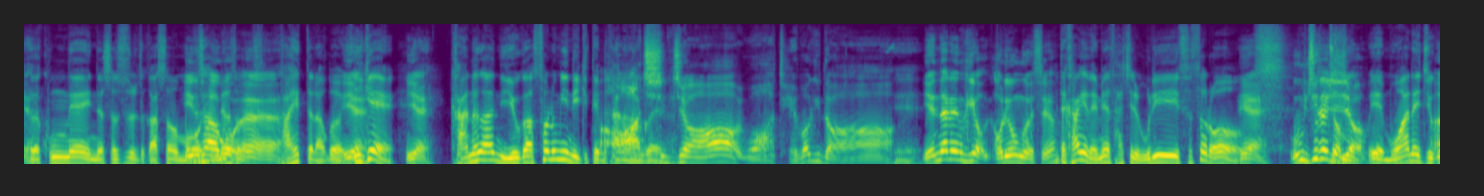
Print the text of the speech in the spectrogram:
예. 국내에 있는 선수들도 가서 뭐 인사하고, 유명 예, 예. 다 했더라고요. 예. 이게 예. 가능한 이유가 손흥민이 있기 때문에 가능한 아, 거예요. 진짜. 와, 대박이다. 예. 옛날에는 그게 어려운 거였어요? 근데 가게 되면 사실 우리 스스로 예. 좀 움츠려지죠? 예, 무안해지고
